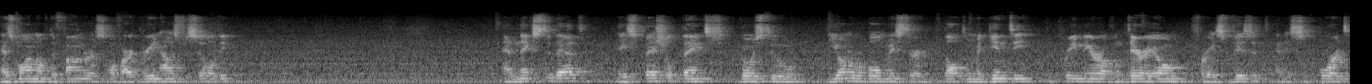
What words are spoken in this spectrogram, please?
as one of the founders of our greenhouse facility. And next to that, a special thanks goes to the Honorable Mr. Dalton McGuinty, the Premier of Ontario, for his visit and his support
